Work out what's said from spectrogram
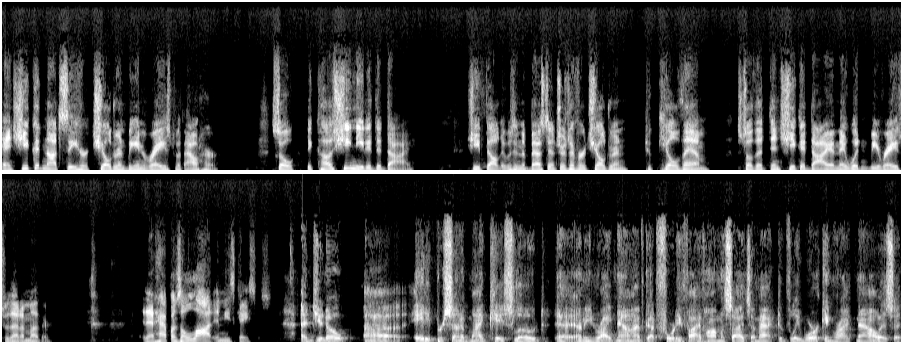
And she could not see her children being raised without her. So, because she needed to die, she felt it was in the best interest of her children to kill them so that then she could die and they wouldn't be raised without a mother. That happens a lot in these cases. And you know, uh, 80% of my caseload, uh, I mean, right now I've got 45 homicides I'm actively working right now as a,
